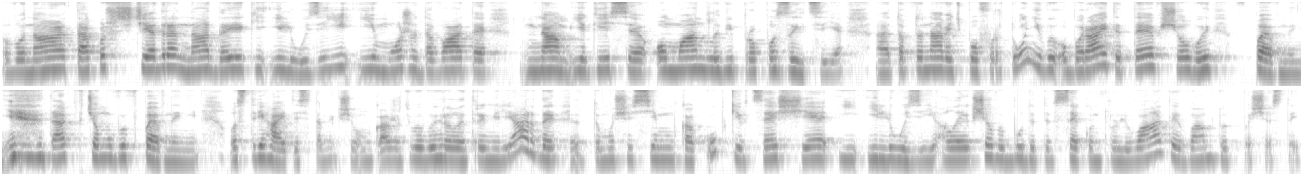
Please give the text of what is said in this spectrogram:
вона також щедра на деякі ілюзії і може давати нам якісь е, оманливі пропозиції. Е, Тобто навіть по фортуні ви обираєте те, що ви впевнені, так, в чому ви впевнені. Остерігайтеся, там, якщо вам кажуть, ви виграли 3 мільярди, е, тому що сімка кубків це ще і ілюзії. Але якщо ви будете все контролювати, вам тут пощастить.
